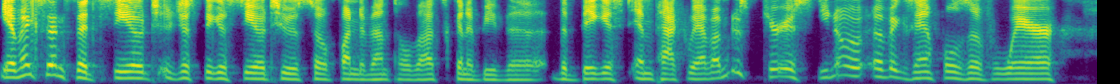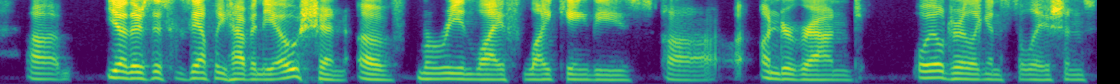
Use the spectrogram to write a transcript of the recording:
Yeah, it makes sense that CO2 just because CO2 is so fundamental, that's going to be the the biggest impact we have. I'm just curious, you know, of examples of where um, you know, there's this example you have in the ocean of marine life liking these uh, underground oil drilling installations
